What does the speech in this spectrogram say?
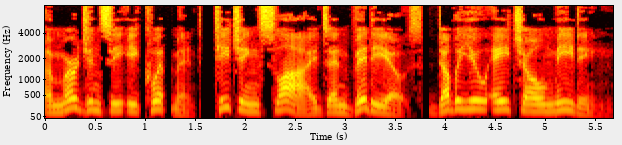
emergency equipment, teaching slides and videos WHO meeting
